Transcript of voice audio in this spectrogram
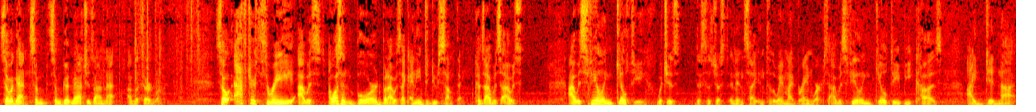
So again, some some good matches on that on the third one. So after three, I was I wasn't bored, but I was like, I need to do something because I was I was I was feeling guilty, which is this is just an insight into the way my brain works. I was feeling guilty because I did not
